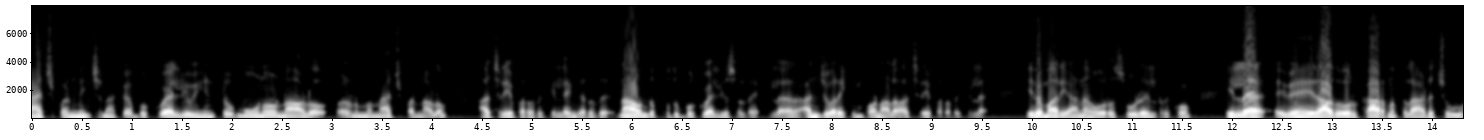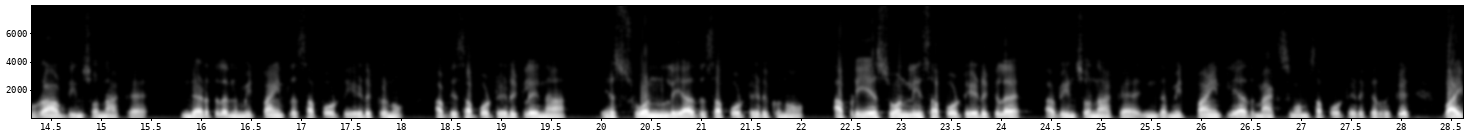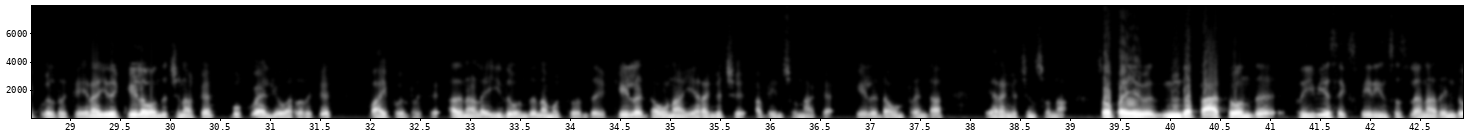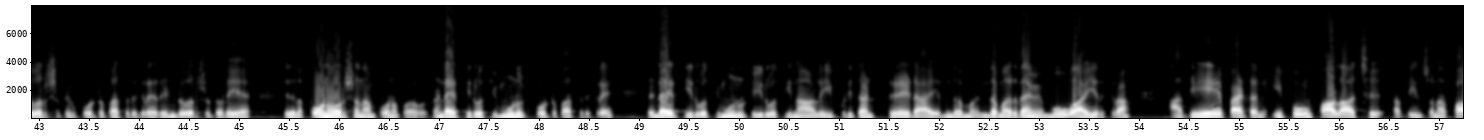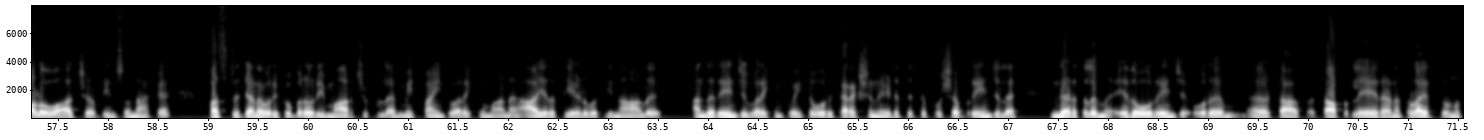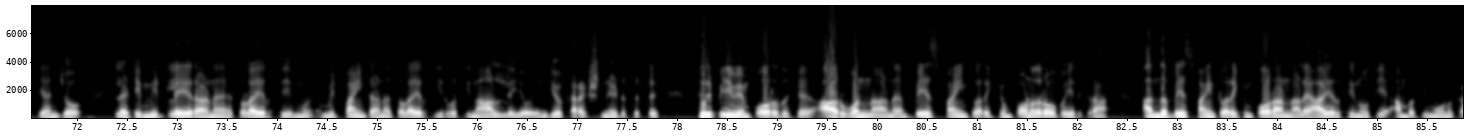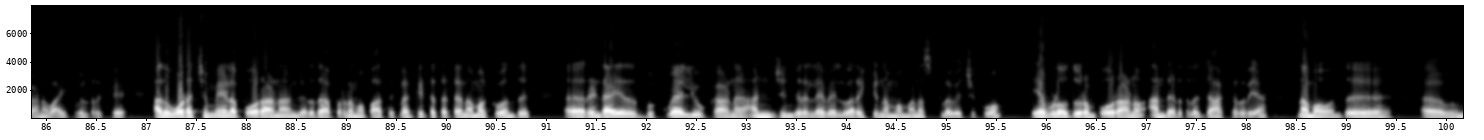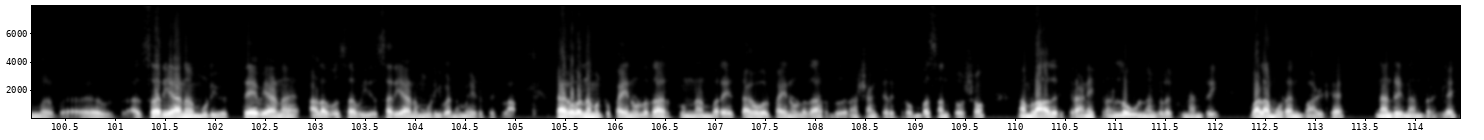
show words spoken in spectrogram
மேட்ச் பண்ணிச்சுனாக்க புக் வேல்யூ இன்ட்டு மூணோ நாலோ நம்ம மேட்ச் பண்ணாலும் ஆச்சரியப்படுறதுக்கு இல்லைங்கிறது. நான் வந்து புது புக் வேல்யூ சொல்கிறேன் இல்லை அஞ்சு வரைக்கும் போனாலும் ஆச்சரியப்படுறதுக்கு இல்லை. இதை மாதிரியான ஒரு சூழல் இருக்கும். இல்லை இவன் ஏதாவது ஒரு காரணத்தில் அடிச்சு விட்றான் அப்படின்னு சொன்னாக்க இந்த இடத்துல இந்த மிட் பாயிண்டில் சப்போர்ட் எடுக்கணும். அப்படி சப்போர்ட் எடுக்கலைன்னா எஸ் ஒன்லையாவது சப்போர்ட் எடுக்கணும். அப்படி எஸ் ஒன்லேயும் சப்போர்ட் எடுக்கலை அப்படின்னு சொன்னாக்க இந்த மிட் பாயிண்ட்லையாவது மேக்ஸிமம் சப்போர்ட் எடுக்கிறதுக்கு வாய்ப்புகள் இருக்குது ஏன்னா இது கீழே வந்துச்சுனாக்க புக் வேல்யூ வர்றதுக்கு வாய்ப்புகள் இருக்குது அதனால் இது வந்து நமக்கு வந்து கீழே டவுனாக இறங்குச்சு அப்படின்னு சொன்னாக்க கீழே டவுன் ட்ரெண்டாக இறங்குச்சுன்னு சொன்னால் ஸோ அப்போ இந்த பேத் வந்து ப்ரீவியஸ் எக்ஸ்பீரியன்ஸஸில் நான் ரெண்டு வருஷத்துக்கு போட்டு பார்த்துருக்குறேன். ரெண்டு வருஷத்துடைய இதில் போன வருஷம் நான் போனப்போ ரெண்டாயிரத்தி இருபத்தி மூணுக்கு போட்டு பார்த்துருக்குறேன். ரெண்டாயிரத்தி இருபத்தி மூணு டு இருபத்தி நாலு இப்படி தான் ட்ரேட் ஆகி இந்த இந்த மாதிரி தான் இவன் மூவ் ஆகியிருக்கிறான் அதே பேட்டர்ன் இப்போவும் ஃபாலோ ஆச்சு அப்படின்னு சொன்னார் ஃபாலோ ஆச்சு அப்படின்னு சொன்னாக்க ஃபஸ்ட்டு ஜனவரி பிப்ரவரி மார்ச்சுக்குள்ளே மிட் பாயிண்ட் வரைக்குமான ஆயிரத்தி எழுபத்தி நாலு அந்த ரேஞ்சு வரைக்கும் போயிட்டு ஒரு கரெக்ஷன் எடுத்துட்டு புஷ்அப் ரேஞ்சில் இந்த இடத்துல ஏதோ ஒரு ரேஞ்சு ஒரு டாப் டாப் லேயரான தொள்ளாயிரத்தி தொண்ணூற்றி அஞ்சோ இல்லாட்டி மிட் லேயரான தொள்ளாயிரத்தி மிட் பாயிண்டான தொள்ளாயிரத்தி இருபத்தி நாலுலையோ எங்கேயோ கரெக்ஷன் எடுத்துட்டு திருப்பி இவன் போகிறதுக்கு ஆர் ஒன் ஆன பேஸ் பாயிண்ட் வரைக்கும் போன தடவை போயிருக்கிறான். அந்த பேஸ் பாயிண்ட் வரைக்கும் போகிறான்னாலே ஆயிரத்தி நூற்றி ஐம்பத்தி மூணுக்கான வாய்ப்புகள் இருக்குது அதை உடச்சி மேலே போகிறானாங்கிறத அப்புறம் நம்ம பார்த்துக்கலாம். கிட்டத்தட்ட நமக்கு வந்து ரெண்டாயிரம் புக் வேல்யூக்கான அஞ்சுங்கிற லெவல் வரைக்கும் நம்ம மனசுக்குள்ளே வச்சுக்குவோம். எவ்வளோ தூரம் போகிறானோ அந்த இடத்துல ஜாக்கிரதையாக நம்ம வந்து சரியான முடிவு தேவையான அளவு சவி சரியான முடிவை நம்ம எடுத்துக்கலாம். தகவல் நமக்கு பயனுள்ளதாக இருக்கும் நண்பரே. தகவல் பயனுள்ளதாக இருந்ததுன்னா சங்கருக்கு ரொம்ப சந்தோஷம். நம்மளை ஆதரிக்கிற அனைத்து நல்ல உள்ளங்களுக்கும் நன்றி. வளமுடன் வாழ்க. நன்றி நண்பர்களே.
